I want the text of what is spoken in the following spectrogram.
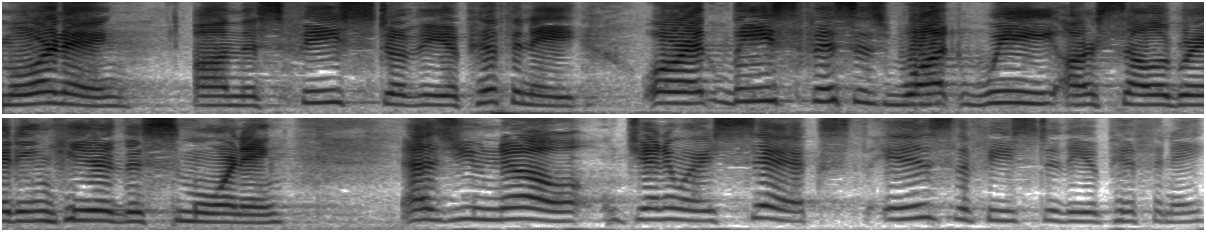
morning on this feast of the Epiphany, or at least this is what we are celebrating here this morning. As you know, January 6th is the feast of the Epiphany,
